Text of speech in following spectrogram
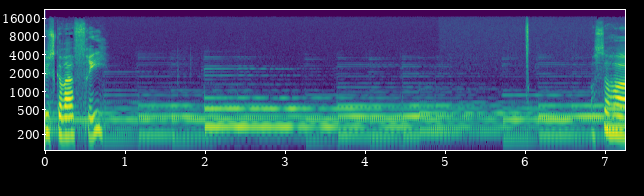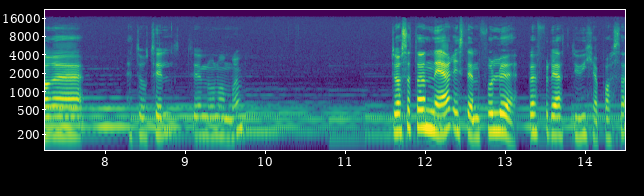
Du skal være fri. Og så har jeg et ord til til noen andre. Du har satt deg ned istedenfor å løpe fordi at du ikke har passa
